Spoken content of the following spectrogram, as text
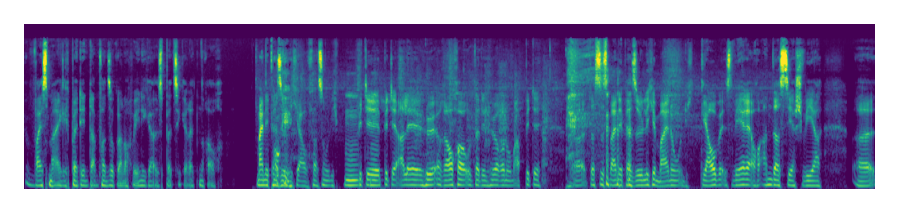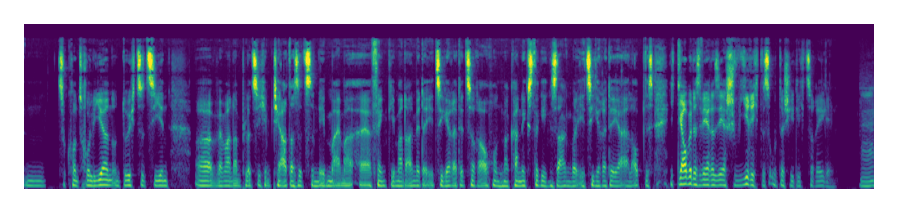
weiß man eigentlich bei den Dampfern sogar noch weniger als bei Zigarettenrauch. Meine persönliche okay. Auffassung. Ich hm. bitte, bitte alle Hö Raucher unter den Hörern um Abbitte. Äh, das ist meine persönliche Meinung und ich glaube, es wäre auch anders sehr schwer äh, zu kontrollieren und durchzuziehen, äh, wenn man dann plötzlich im Theater sitzt und neben einmal äh, fängt jemand an mit der E-Zigarette zu rauchen und man kann nichts dagegen sagen, weil E-Zigarette ja erlaubt ist. Ich glaube, das wäre sehr schwierig, das unterschiedlich zu regeln. Mhm.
